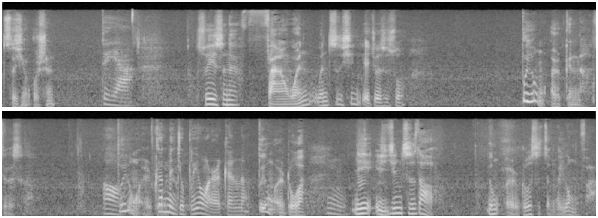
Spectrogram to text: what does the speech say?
自信无声。对呀。所以说呢。反闻闻自性，也就是说，不用耳根了。这个时候，哦，不用耳，根本就不用耳根了，不用耳朵啊。嗯，你已经知道用耳朵是怎么用法。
